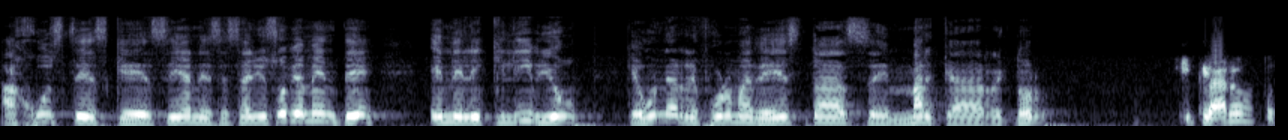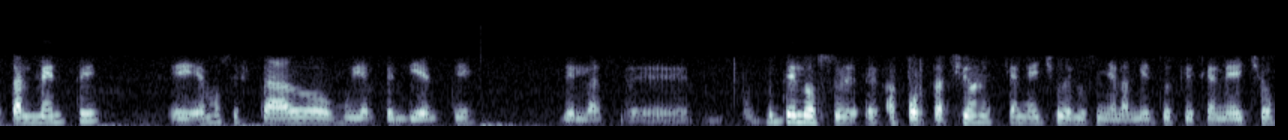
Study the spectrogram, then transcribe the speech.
ajustes que sean necesarios, obviamente en el equilibrio que una reforma de estas marca, rector. Sí, claro, totalmente. hemos estado muy al pendiente de las eh, de las eh, aportaciones que han hecho, de los señalamientos que se han hecho,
